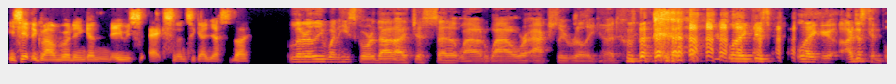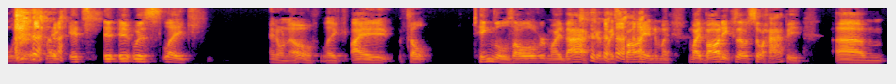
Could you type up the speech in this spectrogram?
he's hit the ground running and he was excellent again yesterday literally when he scored that i just said it loud wow we're actually really good. Like it's like i just couldn't believe it. Like it's it, it was like i don't know. Like i felt tingles all over my back and my spine and my my body because i was so happy. Um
